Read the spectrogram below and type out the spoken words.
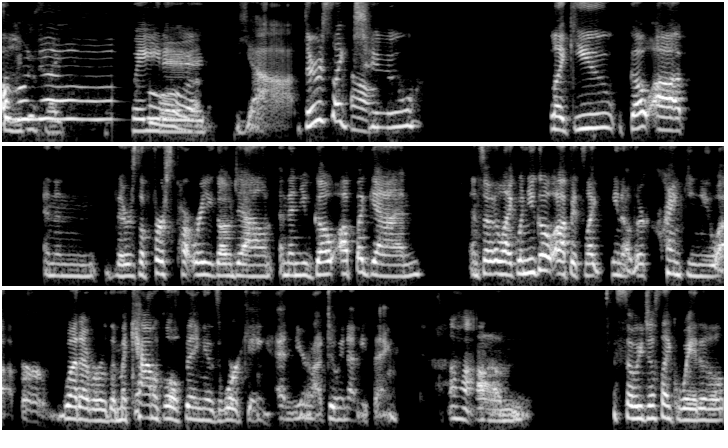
So oh, we just no. like waited. Yeah. There's like oh. two, like you go up and then there's the first part where you go down and then you go up again and so, like, when you go up, it's like, you know, they're cranking you up or whatever the mechanical thing is working and you're not doing anything. Uh-huh. Um, so we just like waited a,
